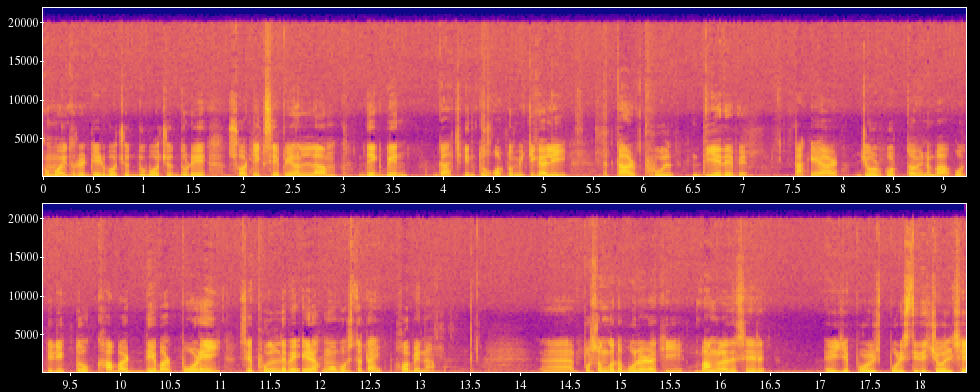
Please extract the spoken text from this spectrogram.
সময় ধরে, দেড় বছর, দু বছর ধরে সঠিক শেপে আনলাম, দেখবেন গাছ কিন্তু অটোমেটিক্যালি তার ফুল দিয়ে দেবে। তাকে আর জোর করতে হবে না বা অতিরিক্ত খাবার দেবার পরেই সে ফুল দেবে, এরকম অবস্থাটাই হবে না। প্রসঙ্গত বলে রাখি, বাংলাদেশের এই যে পরিস্থিতি চলছে,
